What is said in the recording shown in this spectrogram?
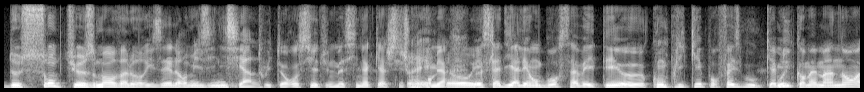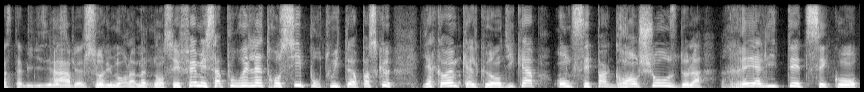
de somptueusement valoriser leur mise initiale. Twitter aussi est une machine à cash, si je comprends bien. oh oui. Euh, cela dit, aller en bourse, ça avait été euh, compliqué pour Facebook, qui a Oui. mis quand même un an à stabiliser la situation. Absolument. Là maintenant c'est fait, mais ça pourrait l'être aussi pour Twitter parce que il y a quand même quelques handicaps. On ne sait pas grand-chose de la réalité de ces comptes.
